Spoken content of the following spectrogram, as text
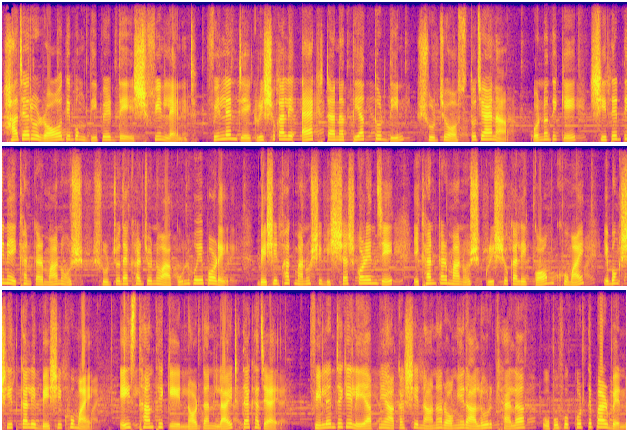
হাজারো হ্রদ এবং দ্বীপের দেশ ফিনল্যান্ড। ফিনল্যান্ডে গ্রীষ্মকালে এক টানা তিয়াত্তর দিন সূর্য অস্ত যায় না। অন্যদিকে, শীতের দিনে এখানকার মানুষ সূর্য দেখার জন্য আকুল হয়ে পড়ে। বেশিরভাগ মানুষই বিশ্বাস করেন যে, এখানকার মানুষ গ্রীষ্মকালে কম ঘুমায় এবং শীতকালে বেশি ঘুমায়। এই স্থান থেকে নর্দার্ন লাইট দেখা যায়। ফিনল্যান্ডে গেলে আপনি আকাশে নানা রঙের আলোর খেলা উপভোগ করতে পারবেন।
